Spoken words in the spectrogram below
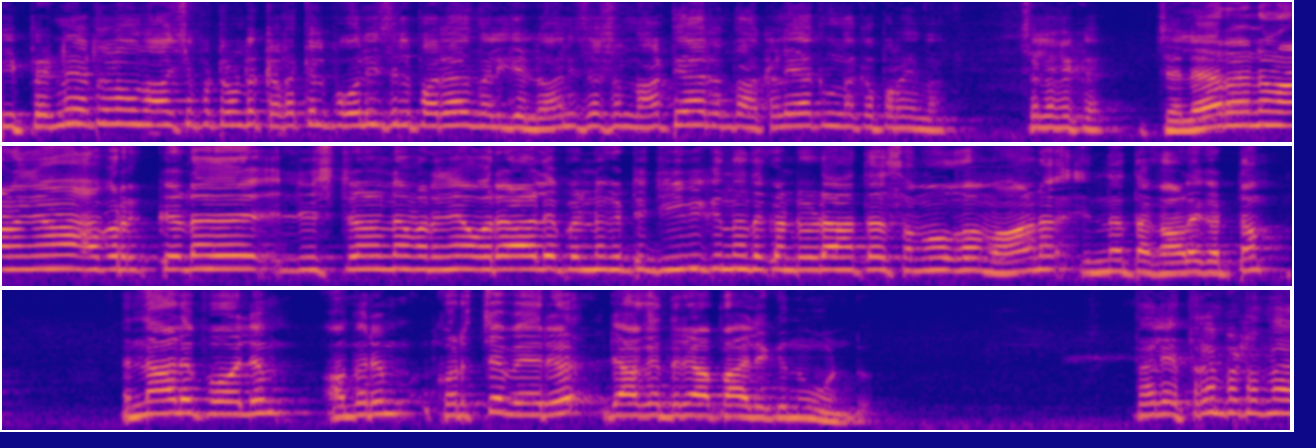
ഈ പെണ്ണ് കെട്ടണമെന്ന് ആവശ്യപ്പെട്ടുകൊണ്ട് കടക്കൽ പോലീസിൽ പരാതി നൽകിയല്ലോ. അതിനുശേഷം നാട്ടുകാരെന്താ കളിയാക്കുന്നൊക്കെ പറയുന്നത് ചിലരൊക്കെ? ചിലരെന്ന് പറഞ്ഞാൽ അവർക്കിടെ ലിസ്റ്റ് എന്ന് പറഞ്ഞാൽ ഒരാൾ പെണ്ണ് കെട്ടി ജീവിക്കുന്നത് കണ്ടുവിടാത്ത സമൂഹമാണ് ഇന്നത്തെ കാലഘട്ടം. എന്നാൽ പോലും അവരും കുറച്ച് പേര് ജാഗ്രത പാലിക്കുന്നുമുണ്ട്. എന്തായാലും എത്രയും പെട്ടെന്ന്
